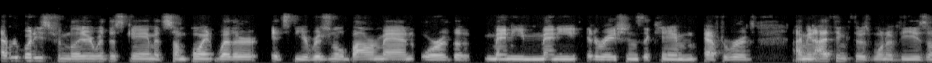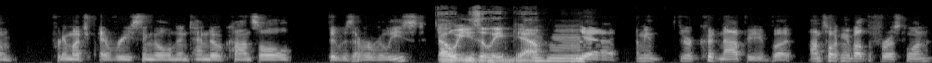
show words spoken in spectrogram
everybody's familiar with this game at some point, whether it's the original Bomberman or the many, many iterations that came afterwards. I mean, I think there's one of these on pretty much every single Nintendo console that was ever released. Oh, easily. Yeah. Mhm. Yeah, I mean, there could not be, but I'm talking about the first one.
